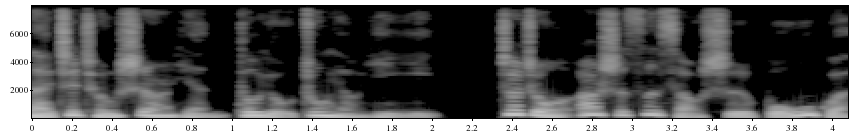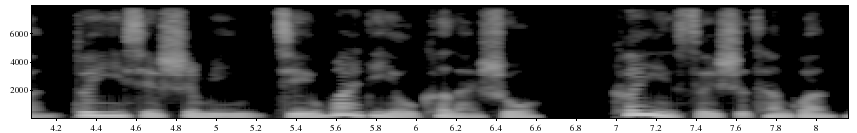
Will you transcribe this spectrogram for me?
乃至城市而言都有重要意义。这种二十四小时博物馆对一些市民及外地游客来说，可以随时参观，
